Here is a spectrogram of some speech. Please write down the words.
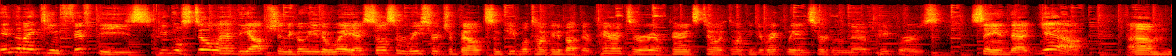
In the 1950s, people still had the option to go either way. I saw some research about some people talking about their parents or parents talking directly in certain uh, papers saying that, yeah, um,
